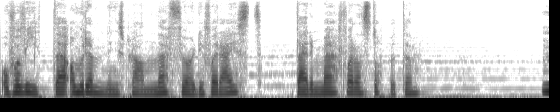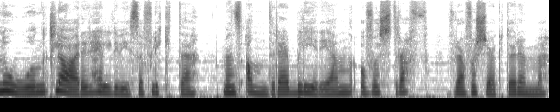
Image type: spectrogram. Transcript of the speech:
og får vite om rømningsplanene før de får reist, dermed får han stoppet dem. Noen klarer heldigvis å flykte, mens andre blir igjen og får straff for å ha forsøkt å rømme.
